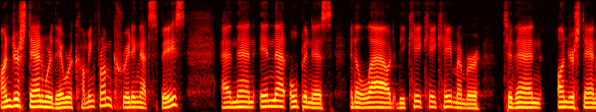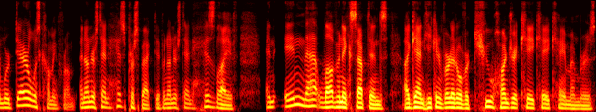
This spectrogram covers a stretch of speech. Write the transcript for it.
understand where they were coming from, creating that space. And then in that openness, it allowed the KKK member to then understand where Daryl was coming from and understand his perspective and understand his life. And in that love and acceptance, again, he converted over 200 KKK members.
